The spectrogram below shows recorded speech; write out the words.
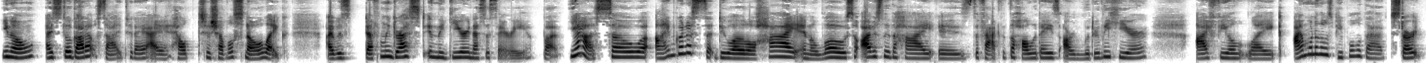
you know i still got outside today. I helped to shovel snow like I was definitely dressed in the gear necessary. But yeah, so I'm going to do a little high and a low. So obviously, the high is the fact that the holidays are literally here. I feel like I'm one of those people that start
